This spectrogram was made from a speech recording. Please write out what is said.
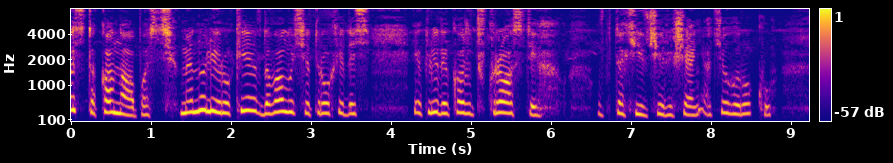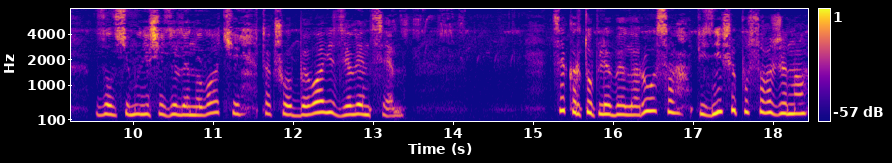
Ось така напасть. Минулі роки вдавалося трохи десь, як люди кажуть, вкрасти у птахів черешень, а цього року зовсім вони ще зеленуваті, так що оббивають зеленцем. Це картопля белароса, пізніше посаджена.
